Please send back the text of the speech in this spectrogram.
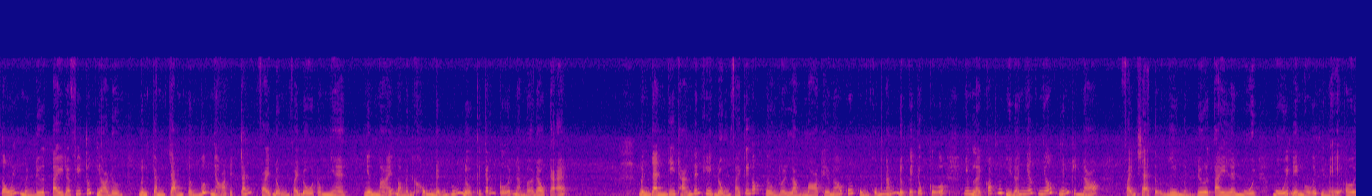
tối, mình đưa tay ra phía trước dò đường mình chậm chậm từng bước nhỏ để tránh phải đụng, phải đồ trong nhà. Nhưng mãi mà mình không định hướng được cái cánh cửa nằm ở đâu cả. Mình đành đi thẳng đến khi đụng phải cái góc tường rồi lần mò theo nó, cuối cùng cũng nắm được cái chốt cửa, nhưng lại có thứ gì đó nhớt nhớt dính trên đó. Phản xạ tự nhiên mình đưa tay lên mùi, mũi để ngửi thì mẹ ơi,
